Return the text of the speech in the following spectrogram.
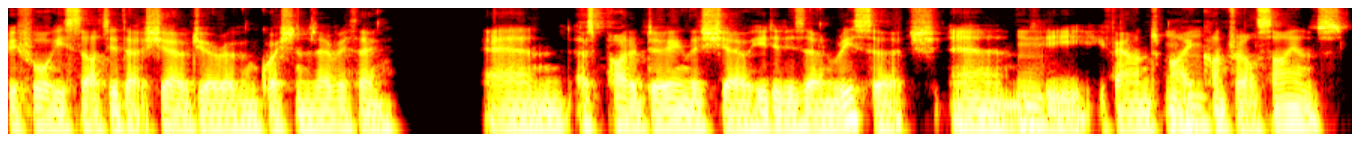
Before he started that show, Joe Rogan questions everything. And as part of doing this show, he did his own research and mm. he, he, found my mm-hmm. Contrail Science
